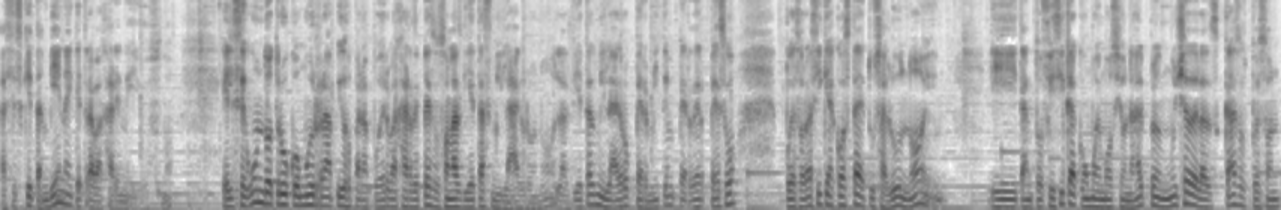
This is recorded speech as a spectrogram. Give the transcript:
así es que también hay que trabajar en ellos, ¿no? El segundo truco muy rápido para poder bajar de peso son las dietas milagro, ¿no? Las dietas milagro permiten perder peso, pues ahora sí que a costa de tu salud, ¿no? Y, tanto física como emocional, pero en muchos de los casos pues son,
